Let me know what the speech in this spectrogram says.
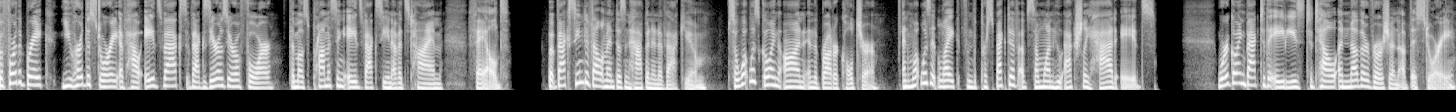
Before the break, you heard the story of how AIDS Vax, Vax 004, the most promising AIDS vaccine of its time, failed. But vaccine development doesn't happen in a vacuum. So, what was going on in the broader culture? And what was it like from the perspective of someone who actually had AIDS? We're going back to the 80s to tell another version of this story.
